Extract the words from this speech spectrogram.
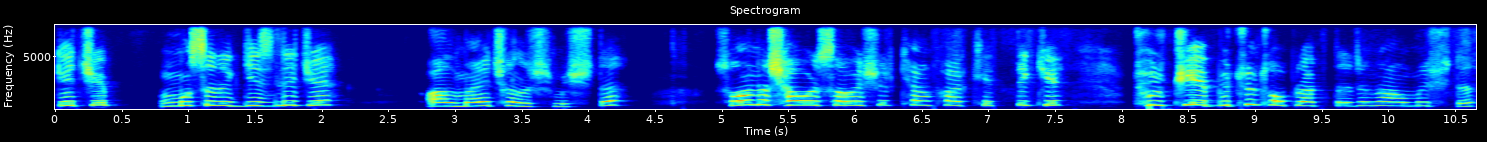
geçip Mısır'ı gizlice almaya çalışmıştı. Sonra Şavur savaşırken fark etti ki Türkiye bütün topraklarını almıştı.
